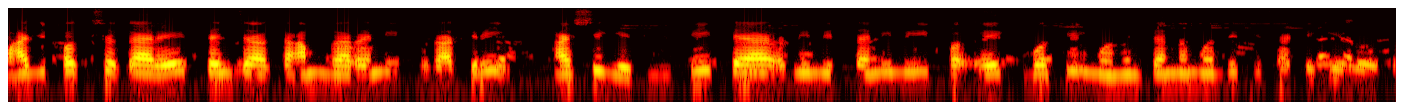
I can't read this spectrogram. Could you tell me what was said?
माझी पक्षकार आहे त्यांच्या कामगारांनी रात्री फाशी घेतली. ती त्या निमित्ताने मी एक वकील म्हणून त्यांना मदतीसाठी गेलो होतो.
